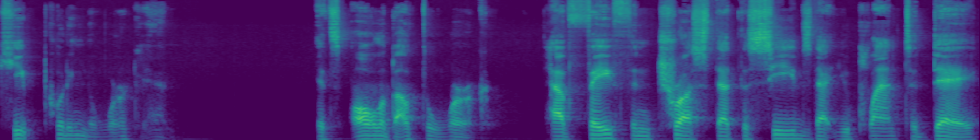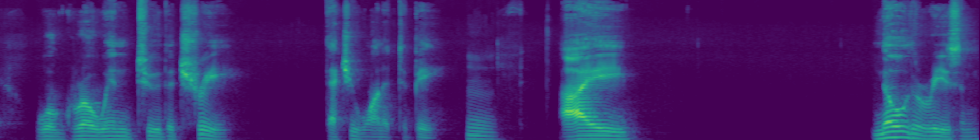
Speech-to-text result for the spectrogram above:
Keep putting the work in. It's all about the work. Have faith and trust that the seeds that you plant today will grow into the tree that you want it to be. Hmm. I know the reason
